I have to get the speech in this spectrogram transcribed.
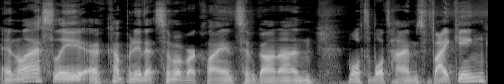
And lastly, a company that some of our clients have gone on multiple times, Viking,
